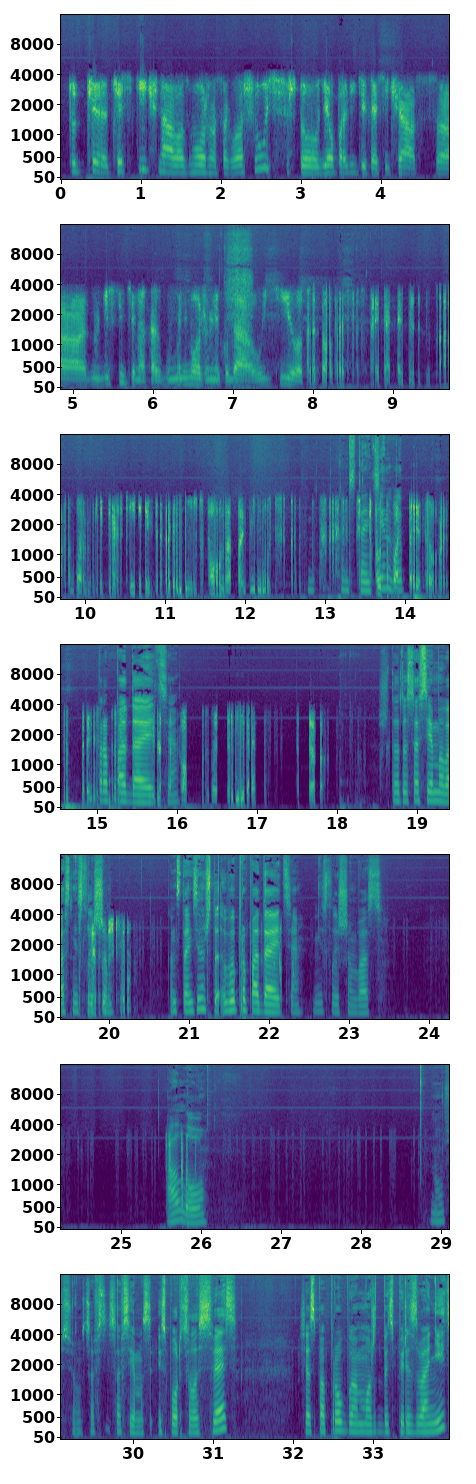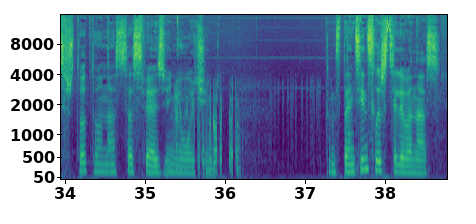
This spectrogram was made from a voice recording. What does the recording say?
тут частично, возможно, соглашусь, что геополитика сейчас, э, ну, действительно, как бы мы не можем никуда уйти от этого противостояния между Западом и Россией, которое, безусловно, одним из... Константин, вы пропадаете. Что-то совсем мы вас не слышим. Константин, что вы пропадаете. Не слышим вас. Алло. Ну все, совсем испортилась связь. Сейчас попробуем, может быть, перезвонить. Что-то у нас со связью не очень. Константин, слышите ли вы нас?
